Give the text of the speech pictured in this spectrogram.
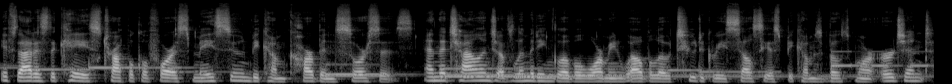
If that is the case, tropical forests may soon become carbon sources, and the challenge of limiting global warming well below 2 degrees Celsius becomes both more urgent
